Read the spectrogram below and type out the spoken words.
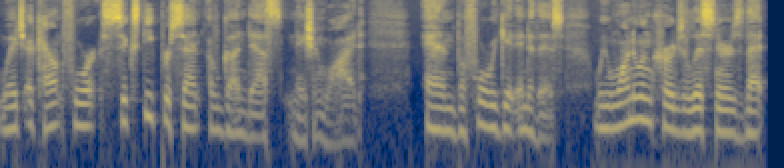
which account for 60% of gun deaths nationwide. And before we get into this, we want to encourage listeners that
